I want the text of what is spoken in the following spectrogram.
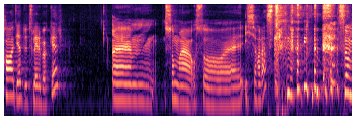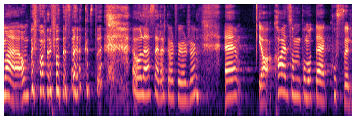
har gitt ut flere bøker. Um, som jeg også uh, ikke har lest. Men som jeg anbefaler på det sterkeste å lese. Eller skal i hvert fall gjøre det sjøl. Ja, hva er det som på en måte, Hvorfor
